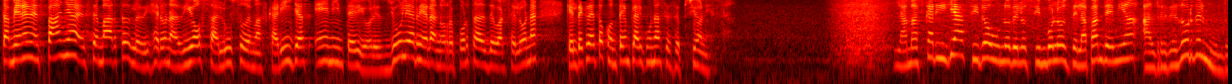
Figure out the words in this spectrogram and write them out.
También en España, este martes le dijeron adiós al uso de mascarillas en interiores. Julia Riera nos reporta desde Barcelona que el decreto contempla algunas excepciones. La mascarilla ha sido uno de los símbolos de la pandemia alrededor del mundo.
